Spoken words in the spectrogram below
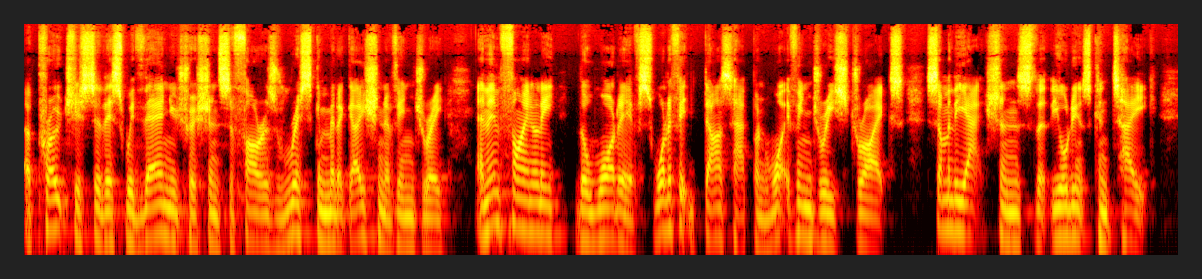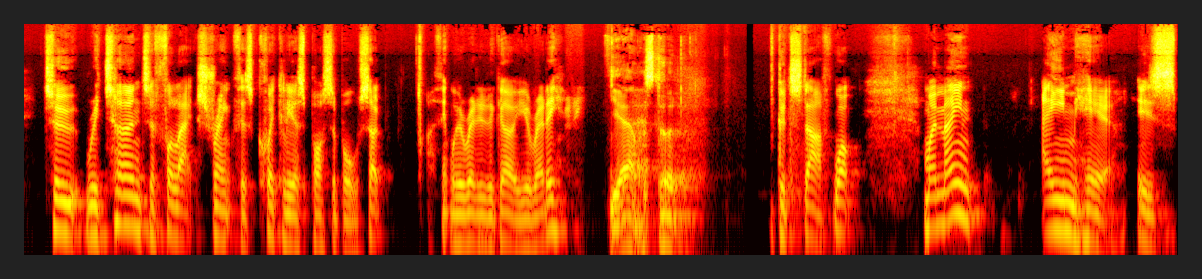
approaches to this with their nutrition so far as risk and mitigation of injury. And then finally, the what ifs. What if it does happen? What if injury strikes? Some of the actions that the audience can take to return to full act strength as quickly as possible. So I think we're ready to go. Are You ready? Yeah, let's do it. Good stuff. Well, my main aim here is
